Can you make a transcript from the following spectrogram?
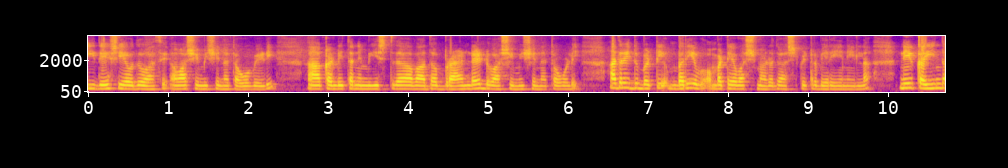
ಈ ದೇಶ ಯಾವುದು ವಾಸಿ, ವಾಷಿಂಗ್ ಮಿಷಿನ್ನ ತಗೋಬೇಡಿ. ಖಂಡಿತ ನಿಮಗೆ ಇಷ್ಟವಾದ ಬ್ರ್ಯಾಂಡೆಡ್ ವಾಷಿಂಗ್ ಮಿಷಿನ್ನ ತೊಗೊಳ್ಳಿ. ಆದರೆ ಇದು ಬಟ್ಟೆ, ಬರೀ ಬಟ್ಟೆ ವಾಶ್ ಮಾಡೋದು ಅಷ್ಟು ಬಿಟ್ಟರೆ ಬೇರೆ ಏನಿಲ್ಲ ನೀವು ಕೈಯಿಂದ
